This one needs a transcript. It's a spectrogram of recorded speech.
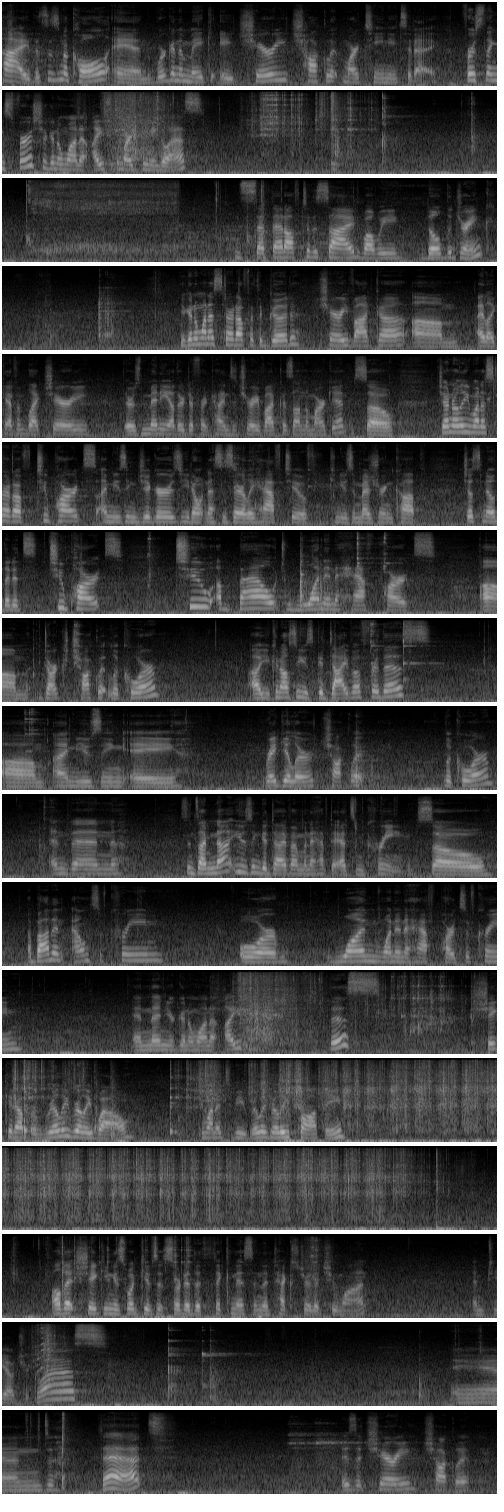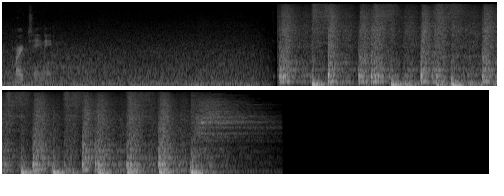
Hi, this is Nicole, and we're gonna make a cherry chocolate martini today. First things first, you're gonna wanna ice the martini glass. And set that off to the side while we build the drink. You're gonna wanna start off with a good cherry vodka. Um, I like Effen Black Cherry. There's many other different kinds of cherry vodkas on the market. So generally you wanna start off two parts. I'm using jiggers. You don't necessarily have to. If you can use a measuring cup. Just know that it's two parts to about one and a half parts um, dark chocolate liqueur. Uh, you can also use Godiva for this. Um, I'm using a regular chocolate liqueur. And then since I'm not using Godiva, I'm gonna have to add some cream. So about an ounce of cream or one, one and a half parts of cream. And then you're gonna wanna ice this, shake it up really, really well. You want it to be really, really frothy. All that shaking is what gives it sort of the thickness and the texture that you want. Empty out your glass. And that is a cherry chocolate martini.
